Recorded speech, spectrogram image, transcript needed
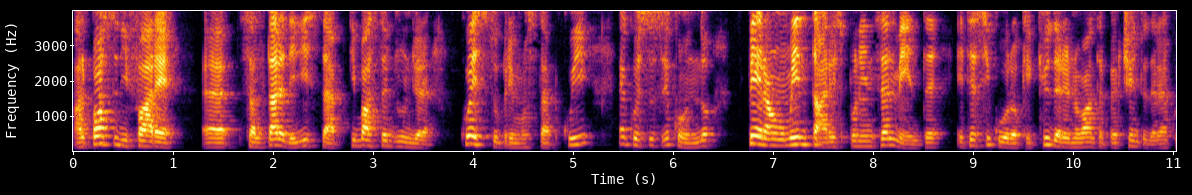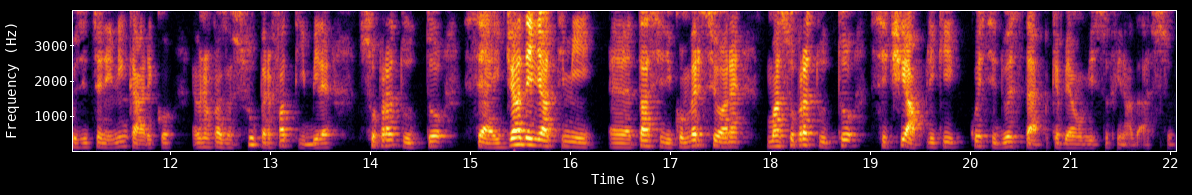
al posto di fare eh, saltare degli step, ti basta aggiungere questo primo step qui e questo secondo per aumentare esponenzialmente e ti assicuro che chiudere il 90% delle acquisizioni in incarico è una cosa super fattibile, soprattutto se hai già degli ottimi eh, tassi di conversione, ma soprattutto se ci applichi questi due step che abbiamo visto fino adesso,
